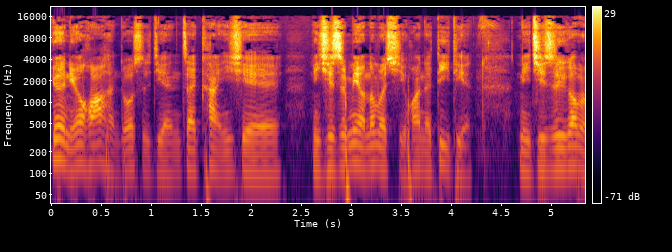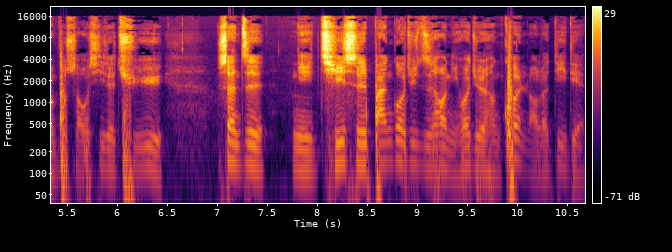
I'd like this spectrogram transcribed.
因为你会花很多时间在看一些你其实没有那么喜欢的地点，你其实根本不熟悉的区域，甚至。你其实搬过去之后，你会觉得很困扰的地点，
